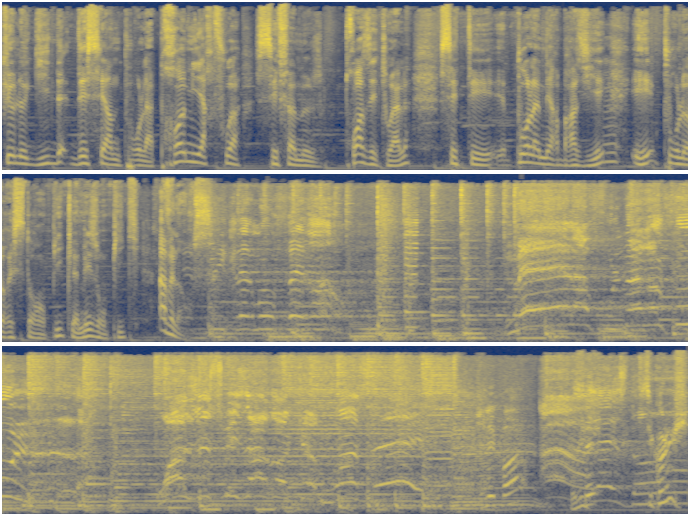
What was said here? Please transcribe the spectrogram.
que le guide décerne pour la première fois ces fameuses trois étoiles. C'était pour la mer Brasier et pour le restaurant Pic, la maison Pic à Valence. suis Clermont-Ferrand. Mais la foule me refoule. Moi, je suis un rocker français. Je l'ai pas C'est- C'est Coluche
